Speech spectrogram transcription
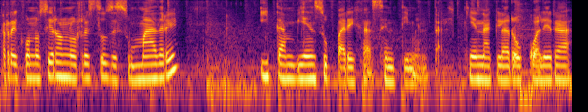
reconocieron los restos de su madre y también su pareja sentimental, quien aclaró cuál era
